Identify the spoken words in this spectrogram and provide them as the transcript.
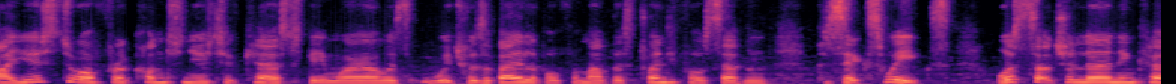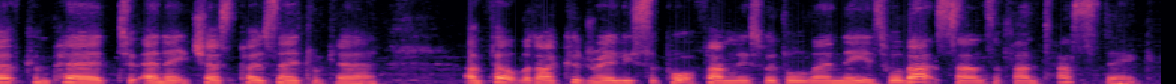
I used to offer a continuity of care scheme where I was, which was available for mothers 24/7 for six weeks. Was such a learning curve compared to NHS postnatal care, and felt that I could really support families with all their needs. Well, that sounds a fantastic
